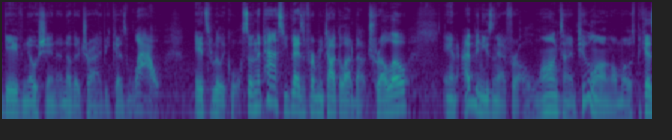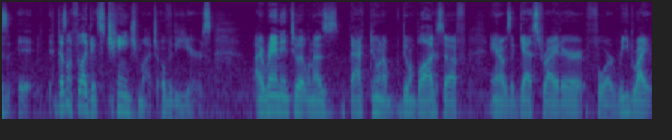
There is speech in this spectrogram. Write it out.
gave Notion another try because wow, it's really cool. So in the past, you guys have heard me talk a lot about Trello, and I've been using that for a long time, too long almost, because it, it doesn't feel like it's changed much over the years. I ran into it when I was back doing a, doing blog stuff, and I was a guest writer for Read Write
